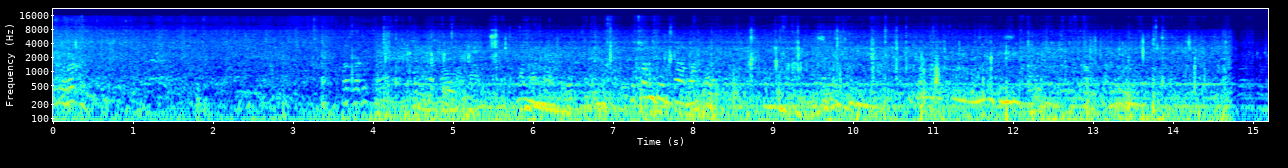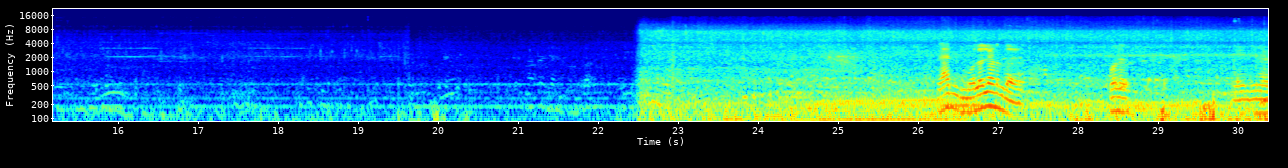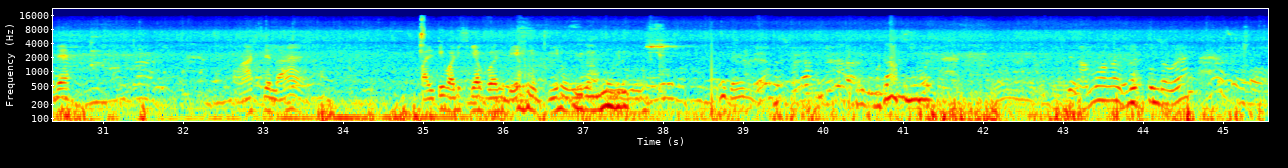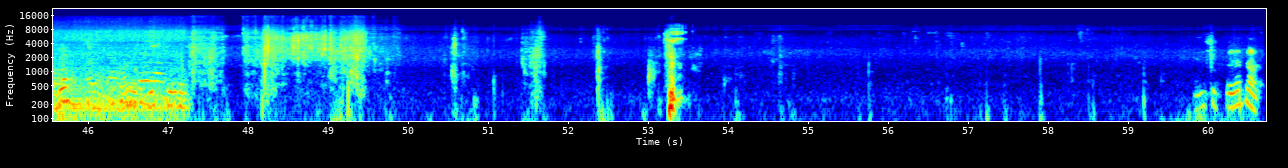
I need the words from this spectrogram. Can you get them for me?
ഞാൻ മുലലാണെന്താ പോലെ അതെ മാസ്റ്റില്ല പൾട്ടി പഠിച്ചാ പോയി நம்ம வாங்க கூப்பிட்டுந்தவ Hmm. 是不是那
